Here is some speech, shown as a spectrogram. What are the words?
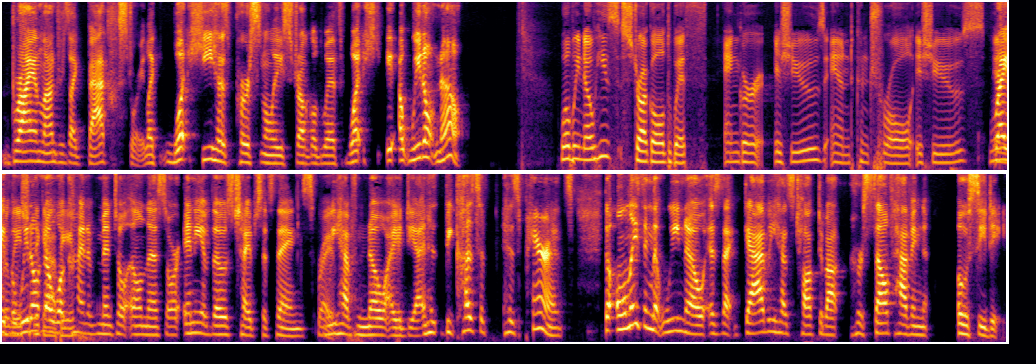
Brian Laundrie's like backstory, like what he has personally struggled with, what he, uh, we don't know. Well, we know he's struggled with anger issues and control issues. Right, but we don't know what kind of mental illness or any of those types of things. Right. We have no idea. And his, because of his parents, the only thing that we know is that Gabby has talked about herself having OCD.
